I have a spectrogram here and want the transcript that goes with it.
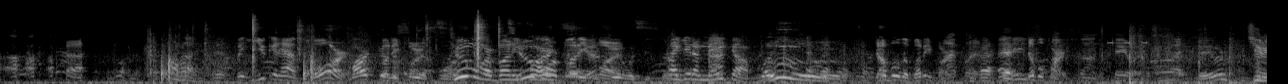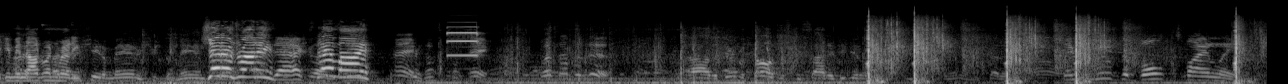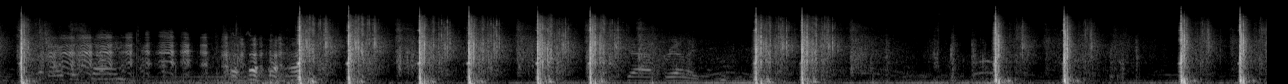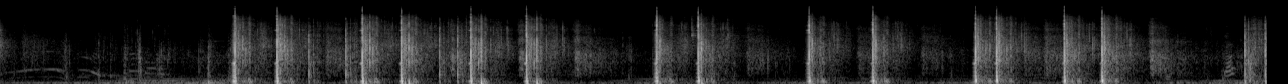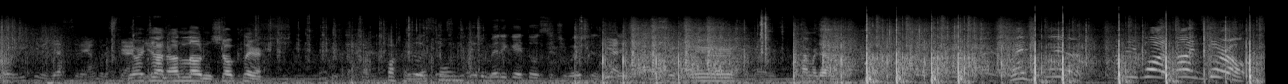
But you could have more Mark, good buddy to see Two more bunny Two parts. more buddy See what farts. you say. I get a makeup. Ooh, double the buddy fart. Right? Double fart. Taylor? Shooter, give me a nod when ready. appreciate a man who shoots a man. Shooter's ready! Exactly. Stand by! Hey, hey, what's up with this? Uh, the dermatologist decided he didn't want to shoot him and cut it. They removed the bolts finally. Stack You're done. Unloading. show clear. Fucking this one. to mitigate those situations. Yeah. Clear. Hammer down. Clear. 3190.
